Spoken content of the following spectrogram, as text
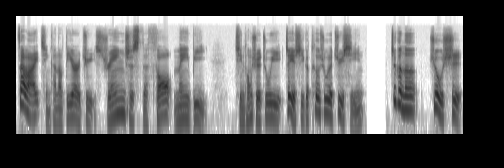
再来，请看到第二句，Strange as the thought may be。请同学注意，这也是一个特殊的句型。这个呢，就是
